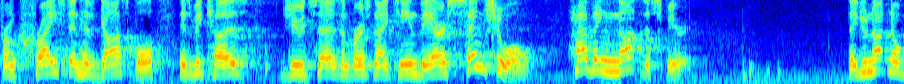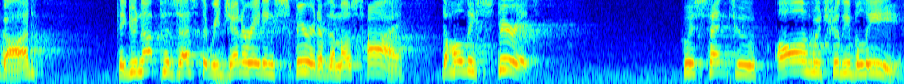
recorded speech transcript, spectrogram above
from Christ and his gospel is because, Jude says in verse 19, they are sensual having not the Spirit. They do not know God. They do not possess the regenerating Spirit of the Most High, the Holy Spirit, who is sent to all who truly believe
